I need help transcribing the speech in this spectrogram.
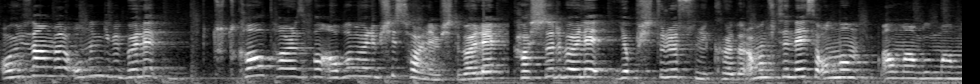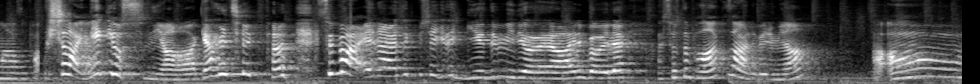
O yüzden böyle onun gibi böyle tutkal tarzı falan ablam öyle bir şey söylemişti. Böyle kaşları böyle yapıştırıyorsun yukarı doğru. Ama işte neyse ondan almam bulmam lazım falan. Işılay ne diyorsun ya? Gerçekten süper enerjik bir şekilde girdim videoya yani böyle. Ay suratım falan kızardı benim ya. Aa.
